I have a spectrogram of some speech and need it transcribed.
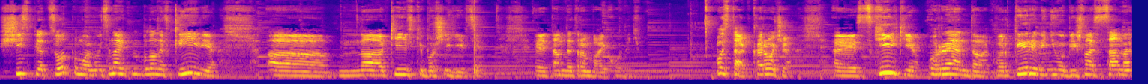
6500, по-моєму. І це навіть була не в Києві, а на Київській Борщагівці, е, там, де трамвай ходить. Ось так, коротше, скільки оренда квартири мені обійшлась саме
